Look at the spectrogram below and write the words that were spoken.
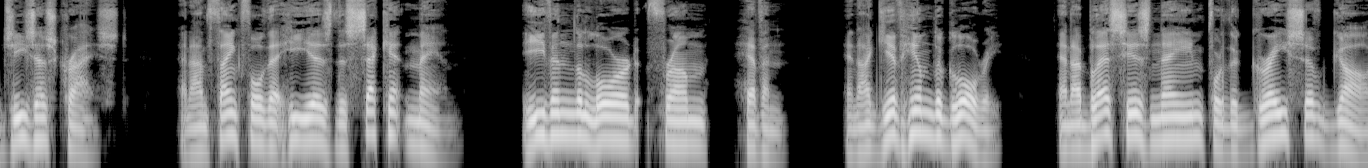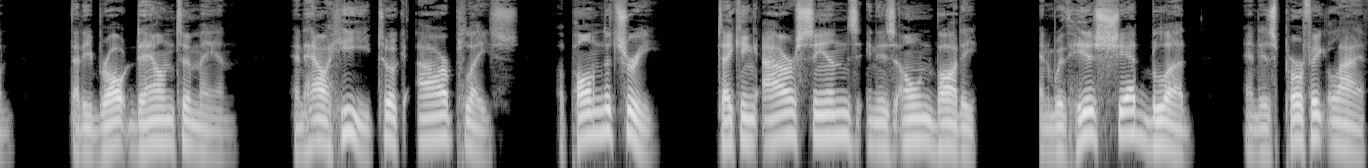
Jesus Christ, and I'm thankful that He is the second man, even the Lord from heaven and I give him the glory, and I bless his name for the grace of God that he brought down to man, and how he took our place upon the tree, taking our sins in his own body, and with his shed blood and his perfect life,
